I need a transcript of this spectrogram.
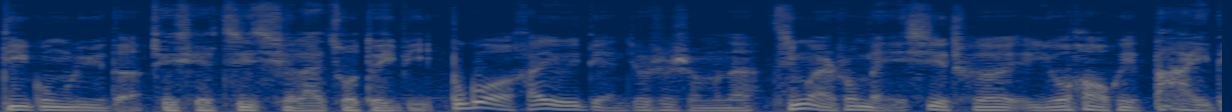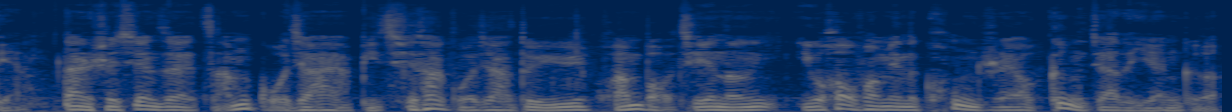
低功率的这些机器来做对比。不过还有一点就是什么呢？尽管说美系车油耗会大。大一点，但是现在咱们国家呀，比其他国家对于环保节能、油耗方面的控制要更加的严格，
